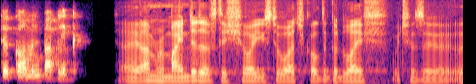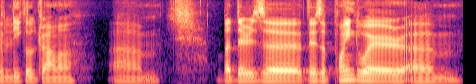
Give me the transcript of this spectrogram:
the common public. I'm reminded of the show I used to watch called The Good Wife, which was a, a legal drama. Um, but there's a there's a point where um,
